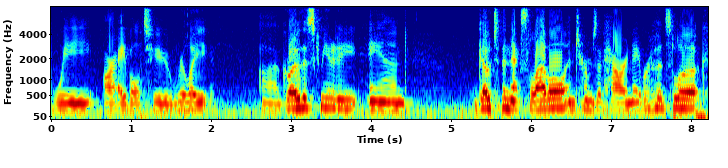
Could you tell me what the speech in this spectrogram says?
we are able to really uh, grow this community and go to the next level in terms of how our neighborhoods look.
